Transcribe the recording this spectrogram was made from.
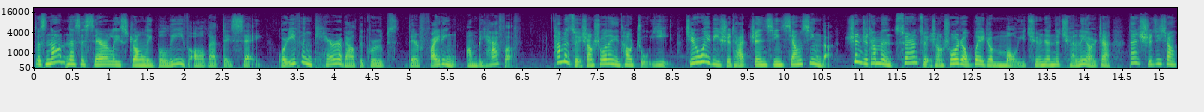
does not necessarily strongly believe all that they say, or even care about the groups they're fighting on behalf of. 他们嘴上说的那套主义，其实未必是他真心相信的。甚至他们虽然嘴上说着为着某一群人的权利而战，但实际上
